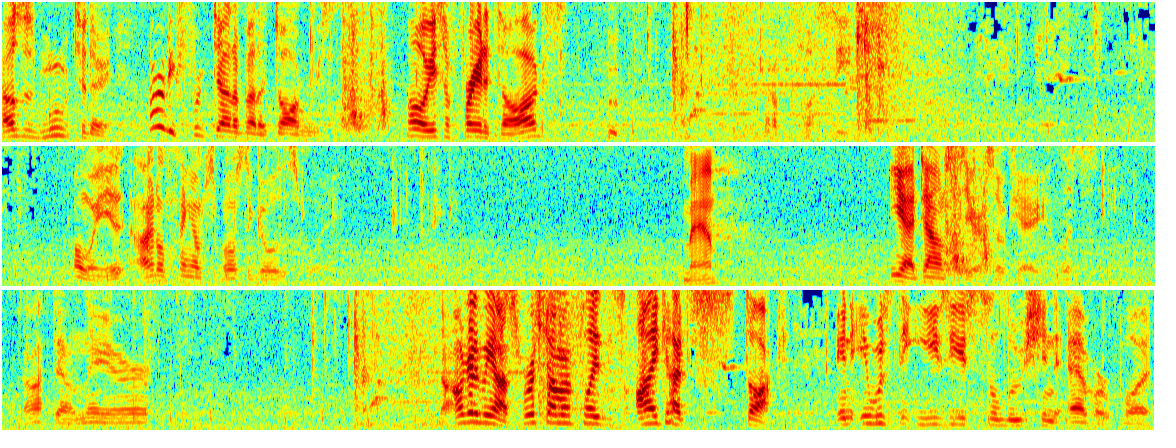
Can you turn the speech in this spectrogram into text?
How's his mood today? I already freaked out about a dog recently. Oh, he's afraid of dogs? Hmm. what a pussy. Oh, wait. I don't think I'm supposed to go this way. I think. Ma'am? Yeah, downstairs. Okay, let's see. Not down there. Now, I'm gonna be honest. First time I played this, I got stuck. And it was the easiest solution ever, but...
